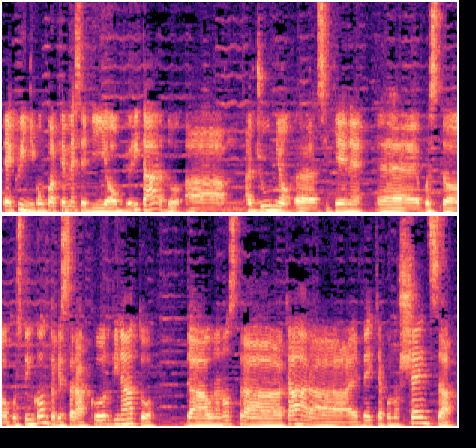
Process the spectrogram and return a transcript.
e quindi con qualche mese di ovvio ritardo a, a giugno eh, si tiene eh, questo, questo incontro che sarà coordinato da una nostra cara e vecchia conoscenza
